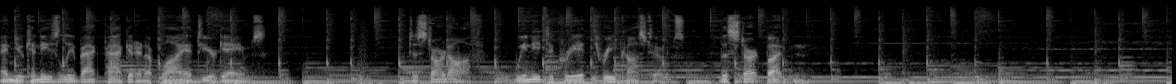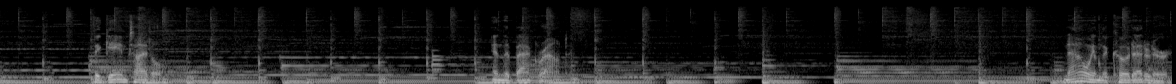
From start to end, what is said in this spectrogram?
and you can easily backpack it and apply it to your games. To start off, we need to create three costumes. The Start button, the game title, and the background. Now in the code editor,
